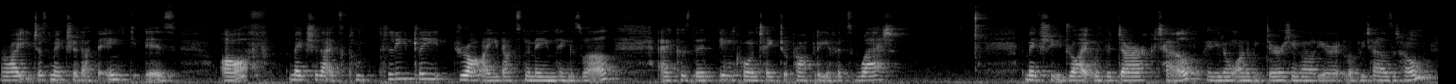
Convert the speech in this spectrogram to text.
all right? You just make sure that the ink is off, make sure that it's completely dry, that's the main thing as well, because uh, the ink won't take to it properly if it's wet. Make sure you dry it with a dark towel, okay? You don't want to be dirtying all your lovely towels at home.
